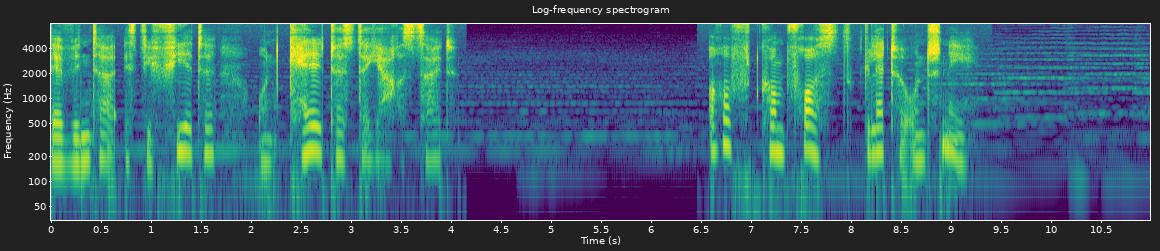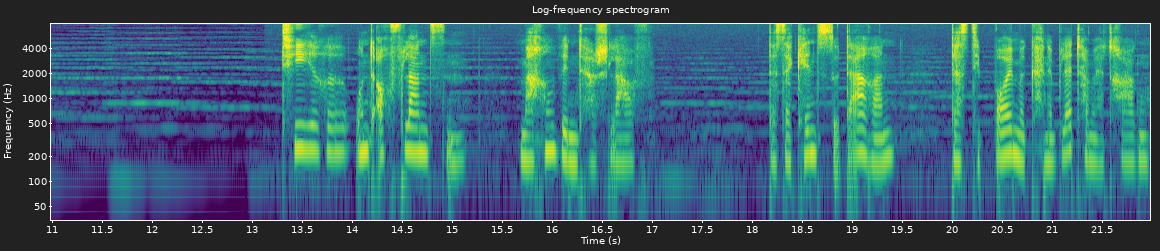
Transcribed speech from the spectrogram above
Der Winter ist die vierte und kälteste Jahreszeit. Oft kommt Frost, Glätte und Schnee. Tiere und auch Pflanzen machen Winterschlaf. Das erkennst du daran, dass die Bäume keine Blätter mehr tragen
